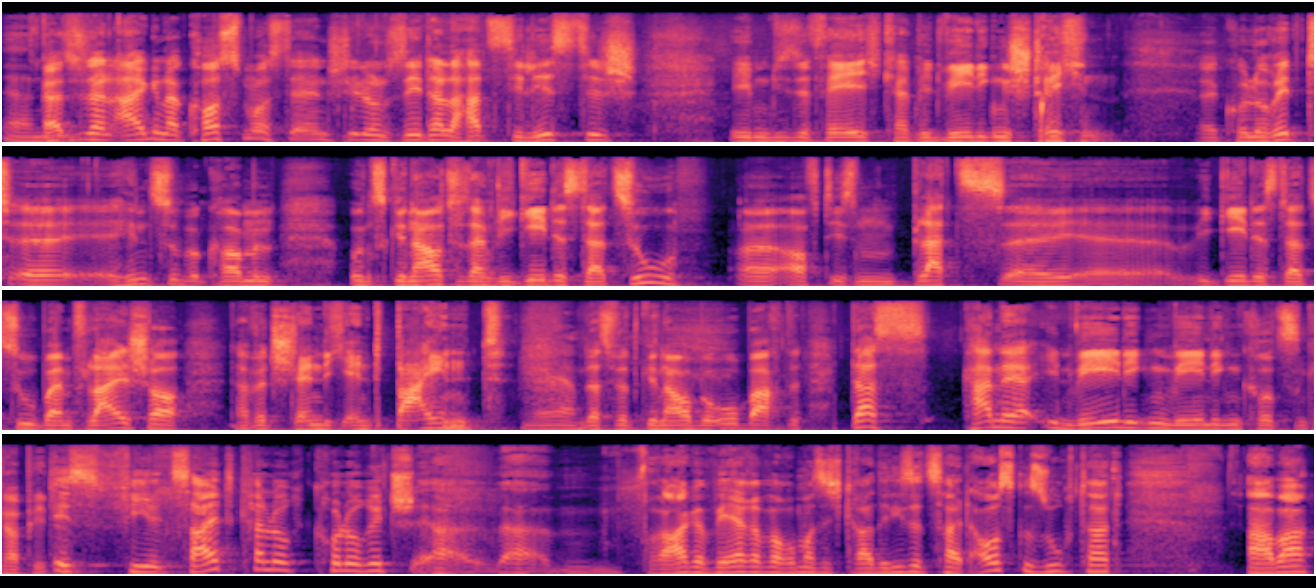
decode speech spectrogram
Ähm, es ist ein eigener Kosmos, der entsteht und Seetaler hat stilistisch eben diese Fähigkeit mit wenigen Strichen äh, Kolorit äh, hinzubekommen, uns genau zu sagen, wie geht es dazu äh, auf diesem Platz, äh, äh wie geht es dazu beim Fleischer, da wird ständig entbeint ja, ja. und das wird genau beobachtet. Das kann er in wenigen, wenigen kurzen Kapiteln. Ist viel Zeitkolorit. Äh, Frage wäre, warum er sich gerade diese Zeit ausgesucht hat aber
